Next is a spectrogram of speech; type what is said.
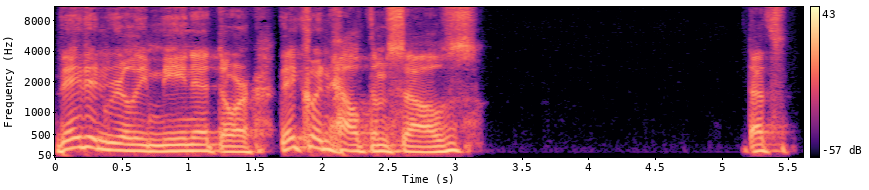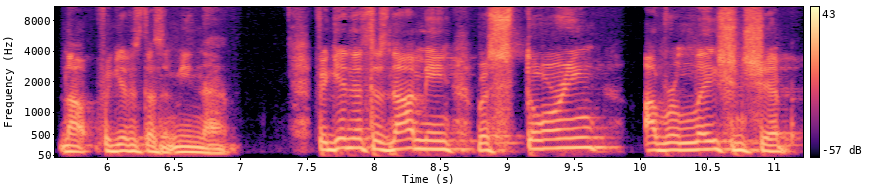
they didn't really mean it or they couldn't help themselves. That's not, forgiveness doesn't mean that. Forgiveness does not mean restoring a relationship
